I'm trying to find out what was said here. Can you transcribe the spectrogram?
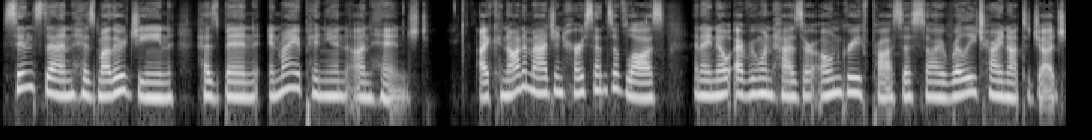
Since then, his mother Jean has been, in my opinion, unhinged. I cannot imagine her sense of loss, and I know everyone has their own grief process, so I really try not to judge,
